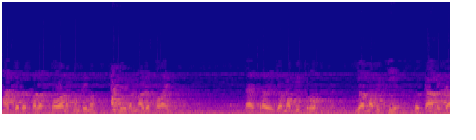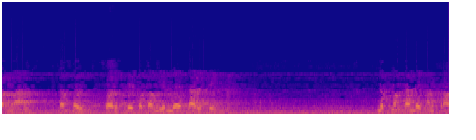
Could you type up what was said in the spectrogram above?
ហើយជាទៅសិលធម៌នៅក្នុងទីនោះគឺដំណើរដល់ថយតែត្រូវយកមកពីគ្រោះ យកមកពិភាក្សាធ្វើការពិចារណាដើម្បីសរុបសេចក្តីសុខតើមានមែនដែរឬទេនៅក្នុងដើម្បីខាងក្រៅ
